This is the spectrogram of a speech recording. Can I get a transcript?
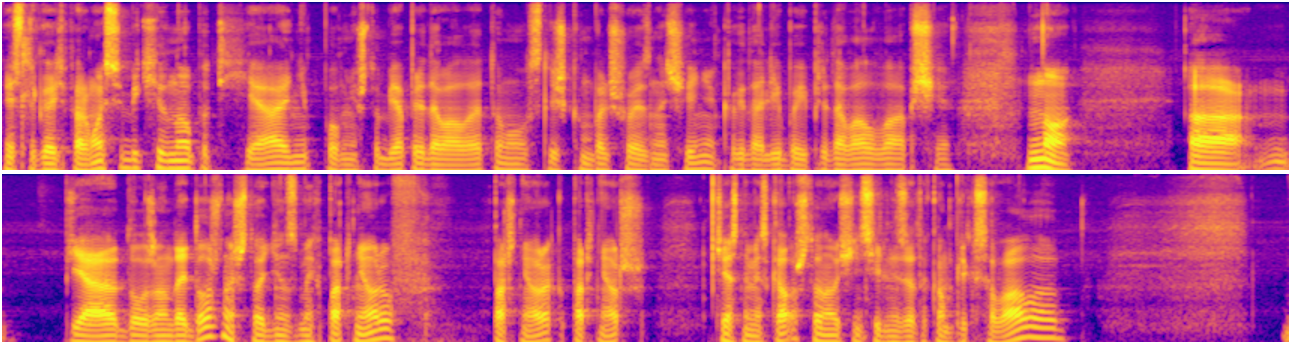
Если говорить про мой субъективный опыт, я не помню, чтобы я придавал этому слишком большое значение когда-либо и придавал вообще. Но э, я должен дать должность, что один из моих партнеров, партнерок, партнерш, честно мне сказал, что она очень сильно из этого комплексовала.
